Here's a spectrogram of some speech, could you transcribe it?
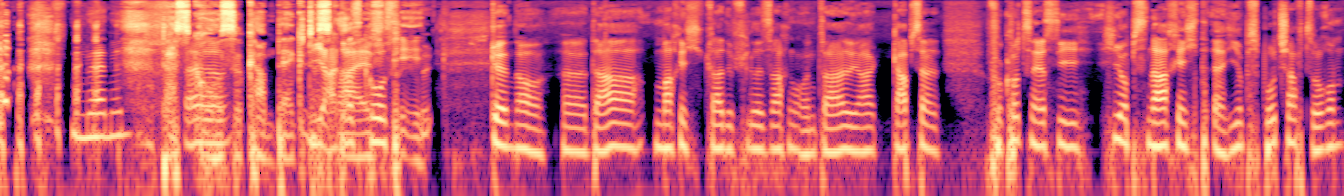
nennen. Das Äh, große Comeback des ja, das Ralf große- P. Genau, äh, da mache ich gerade viele Sachen und da ja, gab es ja vor kurzem erst die Hiobs-Nachricht, äh, Hiobs-Botschaft, so rum,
